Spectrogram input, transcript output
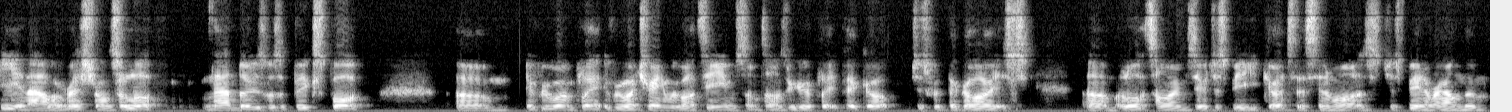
eating out at restaurants a lot. Nando's was a big spot. Um, if we weren't playing, if we weren't training with our team, sometimes we go play pickup just with the guys. Um, a lot of times it would just be going to the cinemas, just being around them.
